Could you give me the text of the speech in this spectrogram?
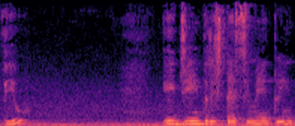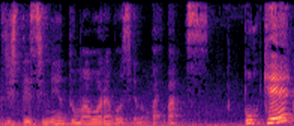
Viu? E de entristecimento em entristecimento, uma hora você não vai mais. Por quê?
